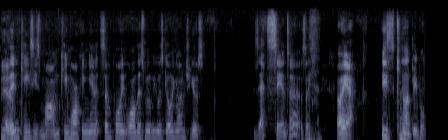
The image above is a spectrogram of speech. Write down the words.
Yeah. And then Casey's mom came walking in at some point while this movie was going on, and she goes, "Is that Santa?" I was like, "Oh yeah, he's killing people."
